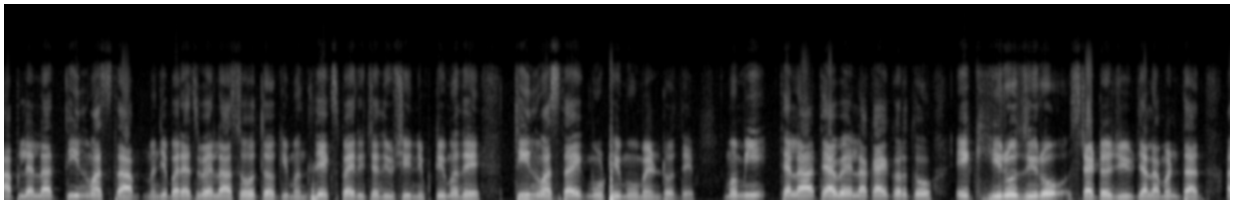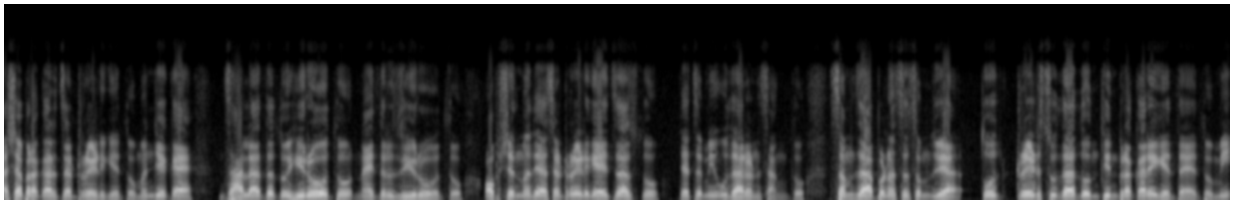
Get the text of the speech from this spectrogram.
आपल्याला तीन वाजता म्हणजे बऱ्याच वेळेला असं होतं की मंथली एक्सपायरीच्या दिवशी निफ्टीमध्ये तीन वाजता एक मोठी मुवमेंट होते. मग मी त्याला त्यावेळेला काय करतो? एक हिरो झिरो स्ट्रॅटजी ज्याला म्हणतात अशा प्रकारचा ट्रेड घेतो. म्हणजे काय? झाला तर तो हिरो होतो नाहीतर झिरो होतो. ऑप्शनमध्ये असा ट्रेड घ्यायचा असतो त्याचं मी उदाहरण सांगतो. समजा आपण असं समजूया तो ट्रेड सुद्धा दोन तीन प्रकारे घेता येतो. मी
